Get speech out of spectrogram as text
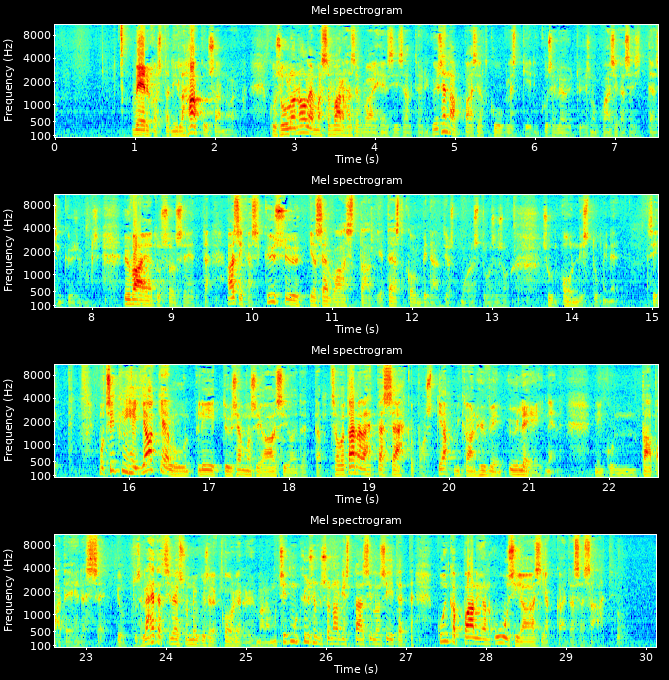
verkosta niillä hakusanoilla. Kun sulla on olemassa varhaisen vaiheen sisältöä, niin kyllä se nappaa sieltä Googlesta kiinni, kun se löytyy silloin, kun asiakas esittää sen kysymyksen. Hyvä ajatus on se, että asiakas kysyy ja sä vastaat, ja tästä kombinaatiosta muodostuu se sun, sun onnistuminen sitten. Mutta sitten niihin jakeluun liittyy semmoisia asioita, että sä voit aina lähettää sähköpostia, mikä on hyvin yleinen niin kun tapa tehdä se juttu. Sä lähetät sille sun nykyiselle kohderyhmälle, mutta sitten mun kysymys on oikeastaan silloin siitä, että kuinka paljon uusia asiakkaita sä saat.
